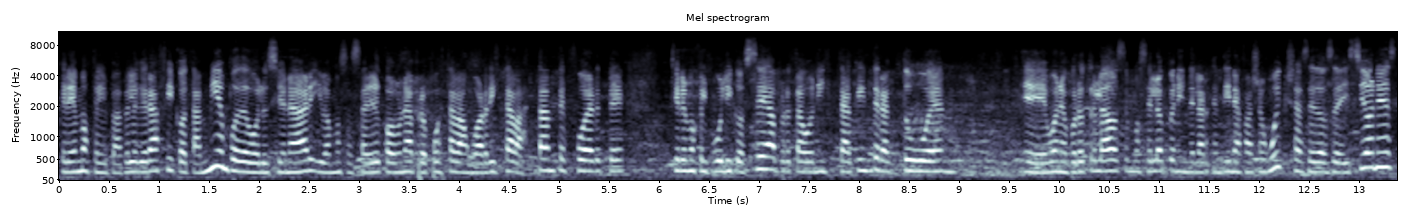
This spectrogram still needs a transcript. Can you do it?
creemos que el papel gráfico también puede evolucionar y vamos a salir con una propuesta vanguardista bastante fuerte. Queremos que el público sea protagonista, que interactúen, eh, bueno, por otro lado hacemos el opening de la Argentina Fashion Week, ya hace dos ediciones.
